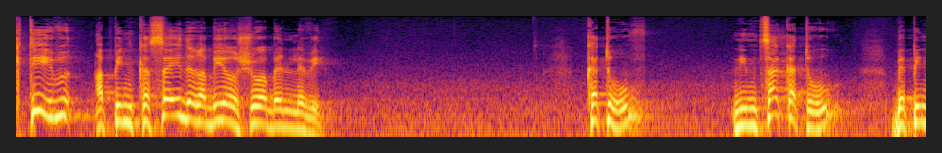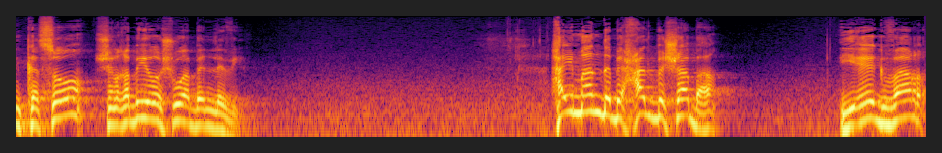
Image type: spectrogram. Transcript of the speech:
דכתיב, הפנקסי דרבי יהושע בן לוי. כתוב, נמצא כתוב, בפנקסו של רבי יהושע בן לוי. היימן דבחד בשבא, יהיה כבר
